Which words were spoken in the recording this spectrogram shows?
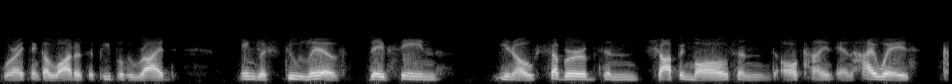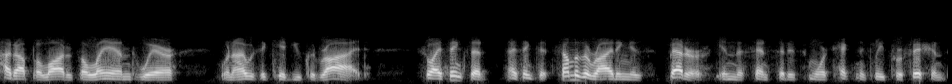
where I think a lot of the people who ride English do live, they've seen, you know, suburbs and shopping malls and all kind and highways cut up a lot of the land where when I was a kid you could ride. So I think that I think that some of the riding is better in the sense that it's more technically proficient,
